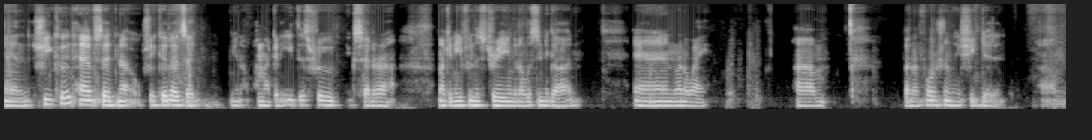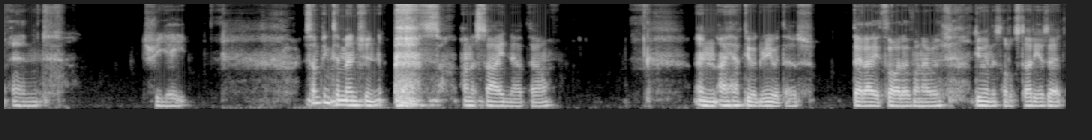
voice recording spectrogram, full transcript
and she could have said no. She could have said, you know, I'm not going to eat this fruit, etc. I'm not going to eat from this tree. I'm going to listen to God and run away. Um, but unfortunately, she didn't, um, and she ate. Something to mention on a side note, though, and I have to agree with this that I thought of when I was doing this little study is that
